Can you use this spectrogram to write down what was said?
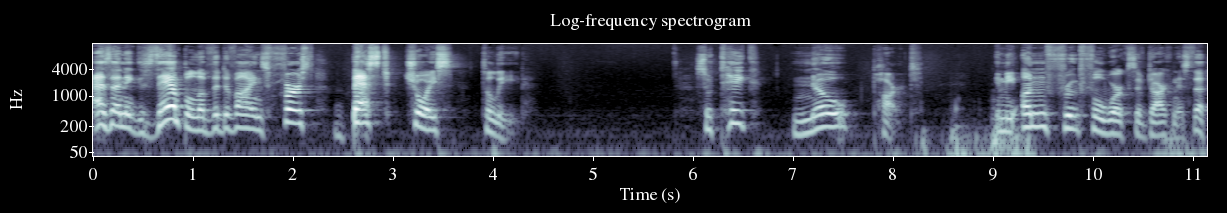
as an example of the divine's first best choice to lead. So take no part in the unfruitful works of darkness, the,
